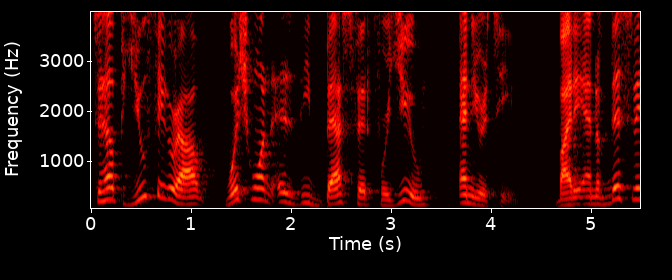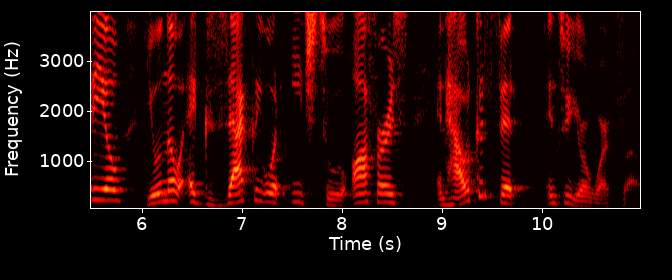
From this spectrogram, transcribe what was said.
to help you figure out which one is the best fit for you and your team. By the end of this video, you'll know exactly what each tool offers and how it could fit into your workflow.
